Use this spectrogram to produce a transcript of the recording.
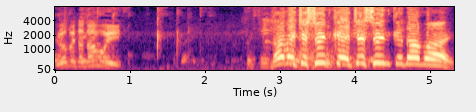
Gruby do domu idź. Dawaj cieszynkę, cieszynkę dawaj!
